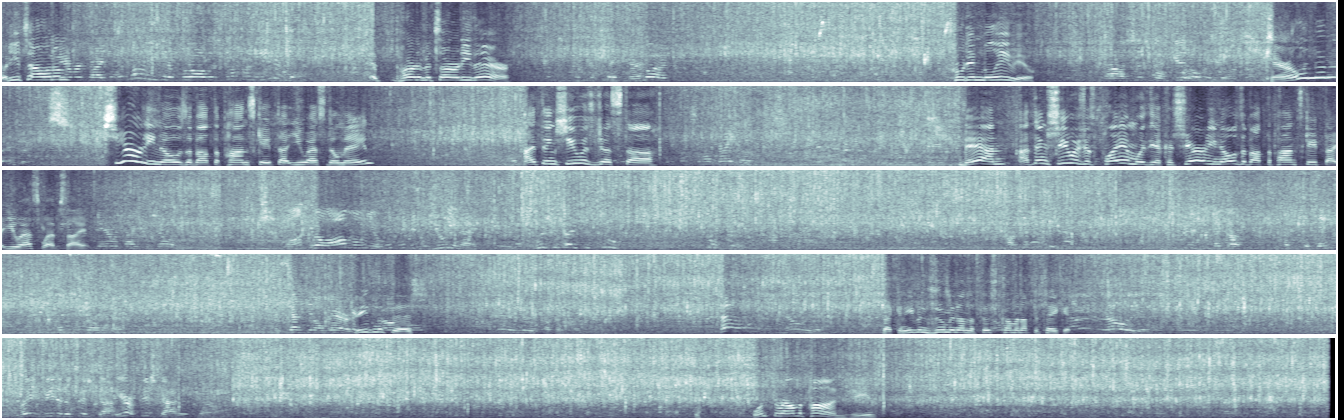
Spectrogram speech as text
What are you telling them? It, part of it's already there. Thank you very much. Who didn't believe you? Carolyn didn't? She already knows about the pondscape.us domain. I think she was just, uh... Dan, I think she was just playing with you because she already knows about the Pondscape.us website. To advertise the show. We'll all moon you. Judy and I. What you guys just do? Like a, a, a. Let's over there. Feeding the fish. So I can even zoom in on the fish coming up to take it. Praise be to the fish god. You're a fish goddess now. Once around the pond, geez.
